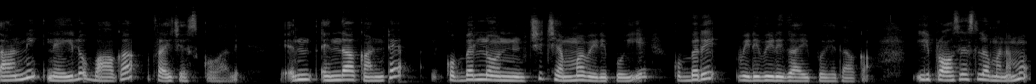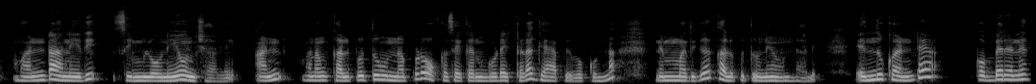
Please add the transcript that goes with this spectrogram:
దాన్ని నెయ్యిలో బాగా ఫ్రై చేసుకోవాలి. ఎన్ ఎందాకంటే కొబ్బరిలో నుంచి చెమ్మ విడిపోయి కొబ్బరి విడివిడిగా అయిపోయేదాకా. ఈ ప్రాసెస్లో మనము మంట అనేది సిమ్లోనే ఉంచాలి. అండ్ మనం కలుపుతూ ఉన్నప్పుడు ఒక సెకండ్ కూడా ఇక్కడ గ్యాప్ ఇవ్వకుండా నెమ్మదిగా కలుపుతూనే ఉండాలి. ఎందుకంటే కొబ్బరి అనేది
